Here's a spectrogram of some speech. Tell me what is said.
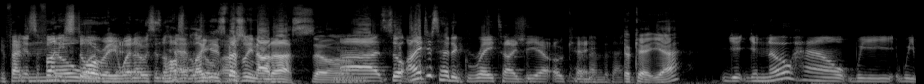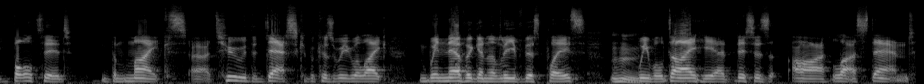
In fact, Yeah, it's a funny no story. When I was in the Yeah, hospital, Like I especially not us. So um, Uh, so I just had a great idea. Okay, remember that. okay, yeah. you, you know how we we bolted the mics uh, to the desk because we were like, we're never gonna leave this place. We will die here. This is our last stand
